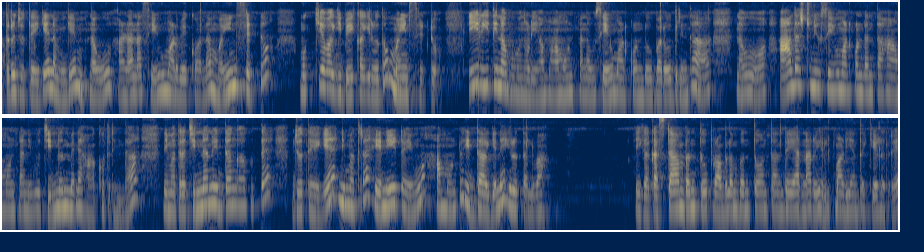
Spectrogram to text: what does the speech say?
ಅದ್ರ ಜೊತೆಗೆ ನಮಗೆ ನಾವು ಹಣನ ಸೇವ್ ಮಾಡಬೇಕು ಅನ್ನೋ ಮೈಂಡ್ ಸೆಟ್ಟು ಮುಖ್ಯವಾಗಿ ಬೇಕಾಗಿರೋದು ಮೈಂಡ್ ಸೆಟ್ಟು ಈ ರೀತಿ ನಾವು ನೋಡಿ, ಆ ಅಮೌಂಟ್ನ ನಾವು ಸೇವ್ ಮಾಡಿಕೊಂಡು ಬರೋದ್ರಿಂದ ನಾವು ಆದಷ್ಟು ನೀವು ಸೇವ್ ಮಾಡ್ಕೊಂಡಂತಹ ಅಮೌಂಟ್ನ ನೀವು ಚಿನ್ನದ ಮೇಲೆ ಹಾಕೋದ್ರಿಂದ ನಿಮ್ಮ ಹತ್ರ ಚಿನ್ನನೂ ಇದ್ದಂಗೆ ಆಗುತ್ತೆ. ಜೊತೆಗೆ ನಿಮ್ಮ ಹತ್ರ ಎನಿ ಟೈಮು ಅಮೌಂಟು ಇದ್ದಾಗೇ ಇರುತ್ತಲ್ವಾ? ಈಗ ಕಷ್ಟ ಬಂತು ಪ್ರಾಬ್ಲಮ್ ಬಂತು ಅಂತಂದರೆ ಯಾರನ್ನಾರು ಹೆಲ್ಪ್ ಮಾಡಿ ಅಂತ ಕೇಳಿದ್ರೆ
